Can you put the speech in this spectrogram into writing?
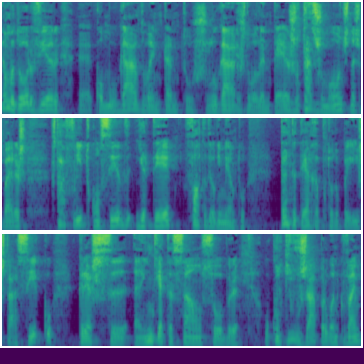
É uma dor ver uh, como o gado em tantos lugares do Alentejo, traz os montes, nas beiras, está aflito com sede e até falta de alimento. Tanta terra por todo o país está a seco, cresce a inquietação sobre o cultivo já para o ano que vem.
